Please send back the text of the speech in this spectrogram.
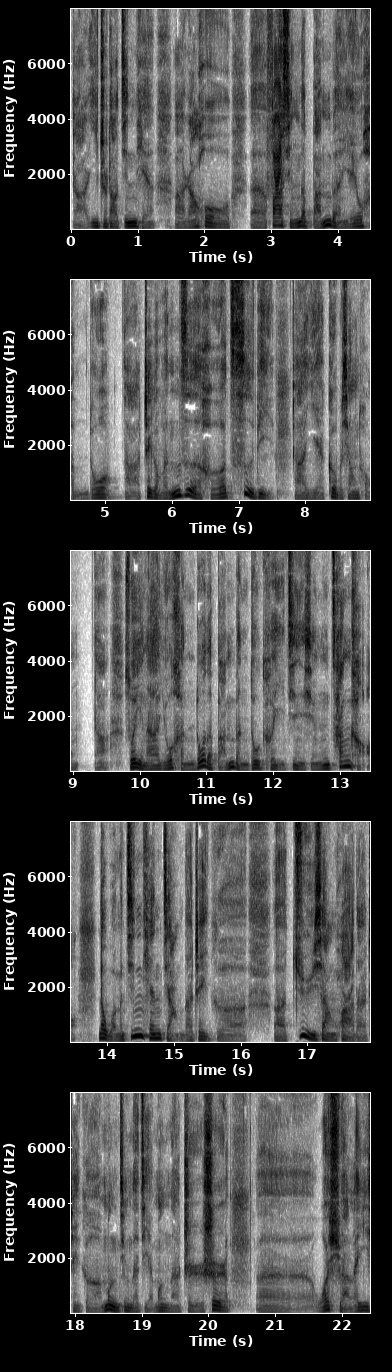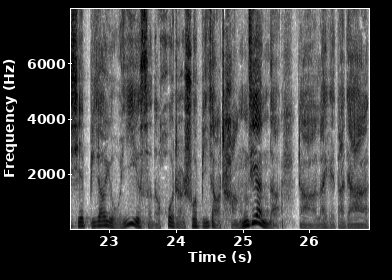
啊，一直到今天啊。然后呃，发行的版本也有很多啊，这个文字和次第啊也各不相同。啊，所以呢，有很多的版本都可以进行参考。那我们今天讲的这个呃具象化的这个梦境的解梦呢，只是呃我选了一些比较有意思的，或者说比较常见的啊，来给大家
